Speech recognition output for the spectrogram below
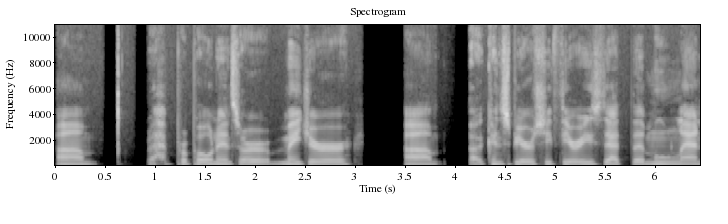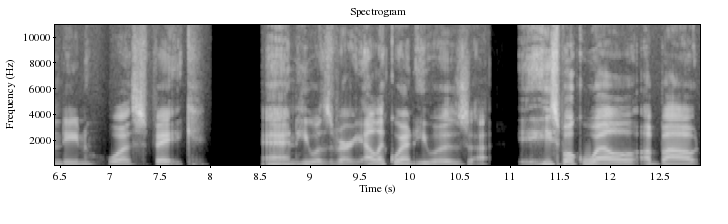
um, proponents or major um, uh, conspiracy theories that the moon landing was fake, and he was very eloquent. He was uh, he spoke well about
